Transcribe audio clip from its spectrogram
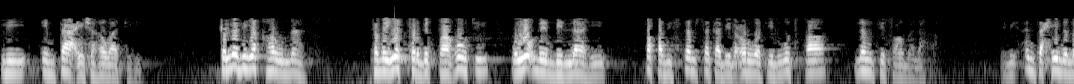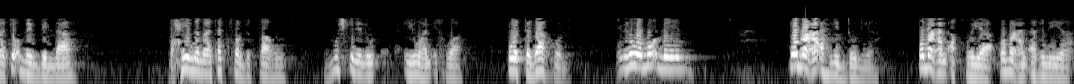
لإمتاع شهواته. كالذي يقهر الناس فمن يكفر بالطاغوت ويؤمن بالله فقد استمسك بالعروة الوثقى لا انفصام لها. يعني أنت حينما تؤمن بالله وحينما تكفر بالطاغوت المشكلة أيها الإخوة هو التداخل يعني هو مؤمن ومع أهل الدنيا ومع الأقوياء ومع الأغنياء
